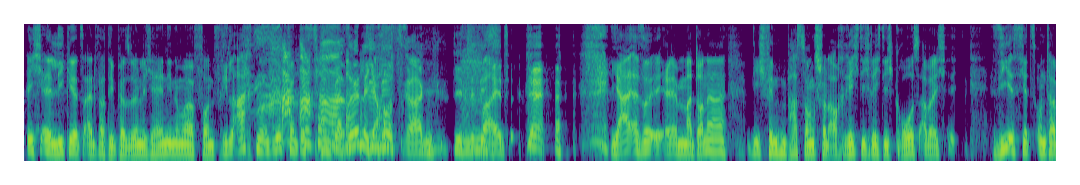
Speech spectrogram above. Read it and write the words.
Ich äh, liege jetzt einfach die persönliche Handynummer von Friedel achten und ihr könnt es dann persönlich austragen, diesen Fight. ja, also äh, Madonna, die, ich finde ein paar Songs schon auch richtig, richtig groß, aber ich, sie ist jetzt unter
